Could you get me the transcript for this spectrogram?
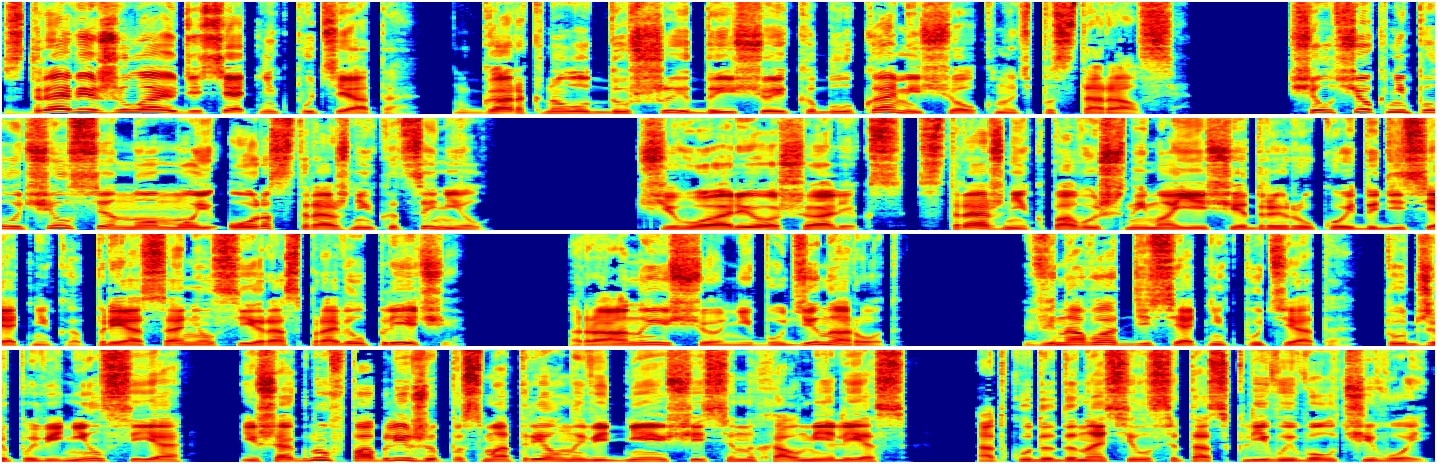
«Здравия желаю, десятник путята!» Гаркнул от души, да еще и каблуками щелкнуть постарался. Щелчок не получился, но мой ор стражник оценил. «Чего орешь, Алекс?» Стражник, повышенный моей щедрой рукой до десятника, приосанился и расправил плечи. «Рано еще, не буди народ». «Виноват, десятник путята». Тут же повинился я и, шагнув поближе, посмотрел на виднеющийся на холме лес, откуда доносился тоскливый волчевой.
